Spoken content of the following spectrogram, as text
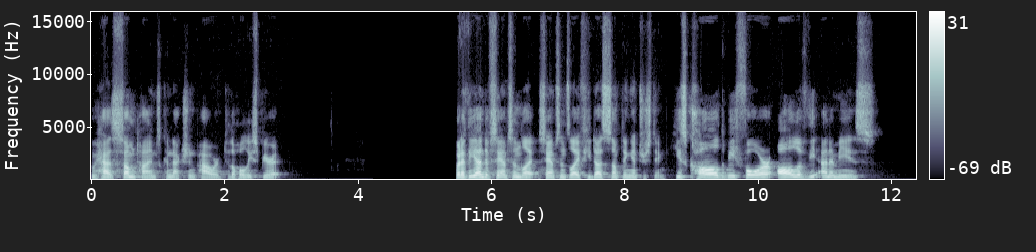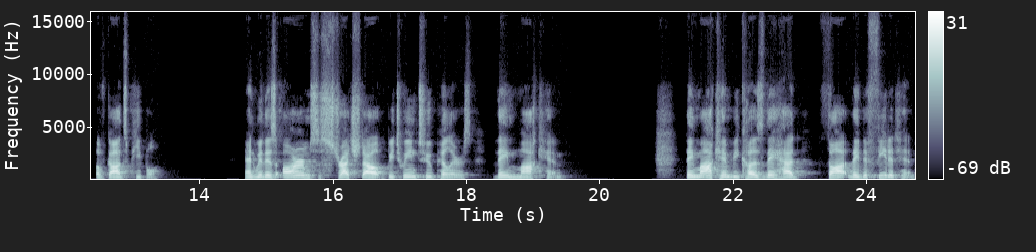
who has sometimes connection powered to the Holy Spirit. But at the end of Samson's life, he does something interesting. He's called before all of the enemies of God's people. And with his arms stretched out between two pillars, they mock him. They mock him because they had thought they defeated him.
